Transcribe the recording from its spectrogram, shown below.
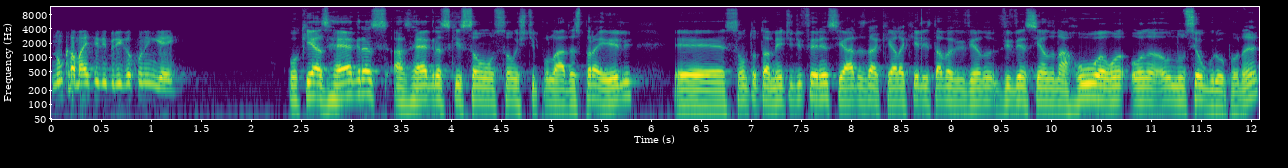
nunca mais ele briga com ninguém. Porque as regras, as regras que são, são estipuladas para ele é, são totalmente diferenciadas daquela que ele estava vivendo, vivenciando na rua ou, ou, no seu grupo, né?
